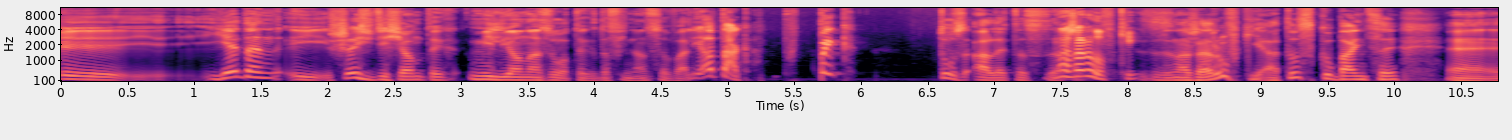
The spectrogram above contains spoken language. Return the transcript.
y, 1,6 miliona złotych dofinansowali. O tak, pyk! Tu, z, ale to z, Na żarówki. z na żarówki, a tu skubańcy e,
